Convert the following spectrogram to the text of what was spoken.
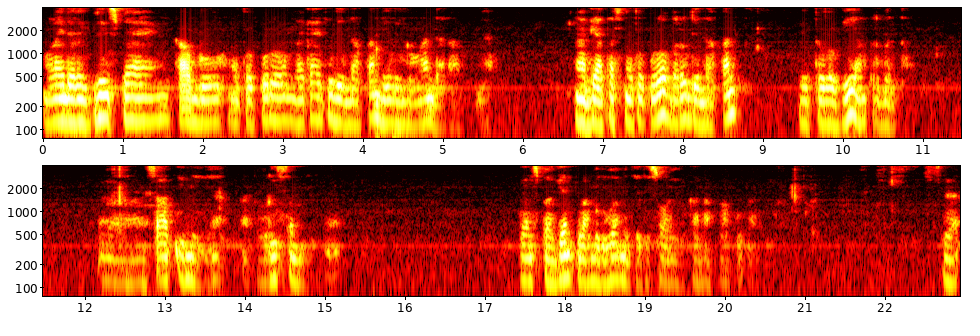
mulai dari Greenspan, Kabu, Notopuro, mereka itu diendapkan di lingkungan darat. Nah, di atas Notopuro baru diendapkan litologi yang terbentuk uh, saat ini ya, atau recent. Ya. Dan sebagian telah berubah menjadi soil karena pelapukan. Ya.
